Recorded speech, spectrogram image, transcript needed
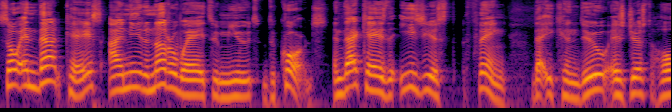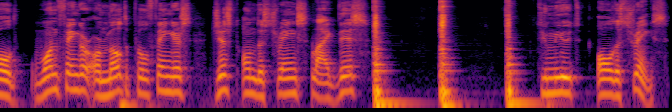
So in that case, I need another way to mute the chords. In that case, the easiest thing that you can do is just hold one finger or multiple fingers just on the strings like this to mute all the strings.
